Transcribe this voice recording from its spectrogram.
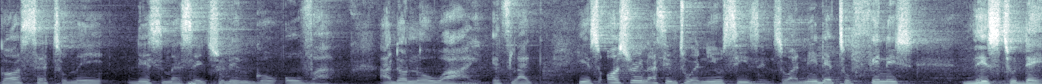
God said to me, this message shouldn't go over. I don't know why. It's like He's ushering us into a new season. So I needed to finish this today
